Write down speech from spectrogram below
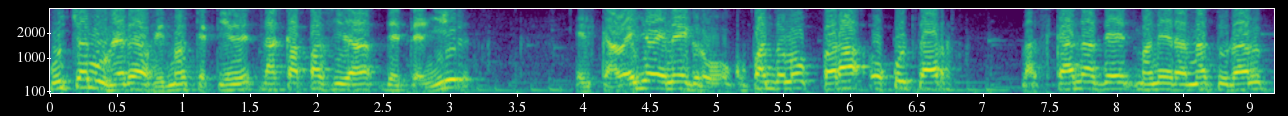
Muchas mujeres afirman que tienen la capacidad de teñir el cabello de negro, ocupándolo para ocultar las canas de manera natural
